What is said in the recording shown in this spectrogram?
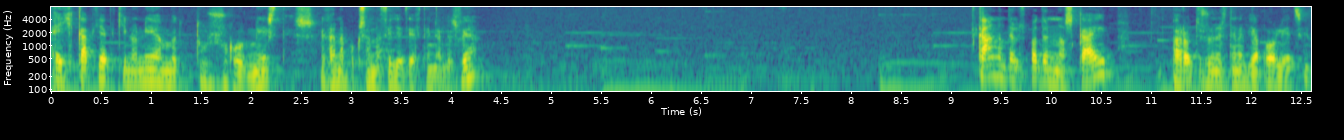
έχει κάποια επικοινωνία με τους γονείς της. Είχαν αποξενωθεί γιατί αυτή είναι λεσβία. Κάναν τέλος πάντων ένα Skype, παρότι ζουν στην ίδια πόλη έτσι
